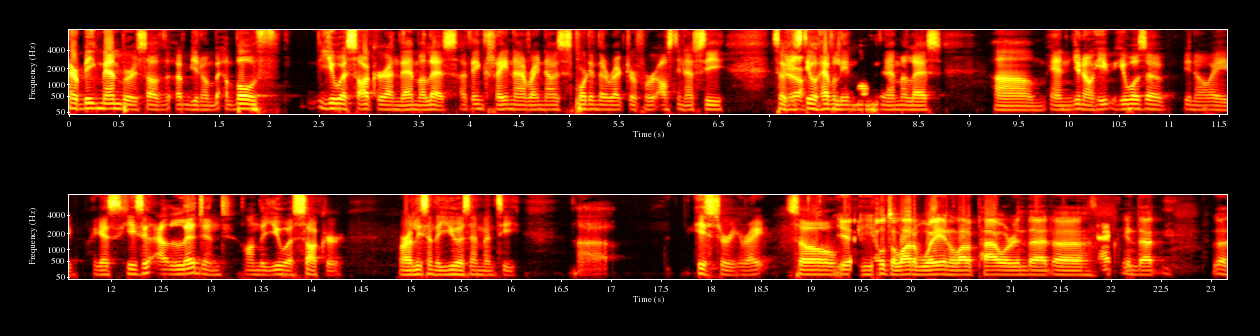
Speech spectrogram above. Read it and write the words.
are big members of, you know, both U.S. soccer and the MLS. I think Reyna right now is sporting director for Austin FC, so yeah. he's still heavily involved with the MLS. Um, and you know, he, he was a you know a I guess he's a legend on the U.S. soccer, or at least in the USMNT uh, history, right? So yeah, he holds a lot of weight and a lot of power in that uh, exactly. in that. Uh,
